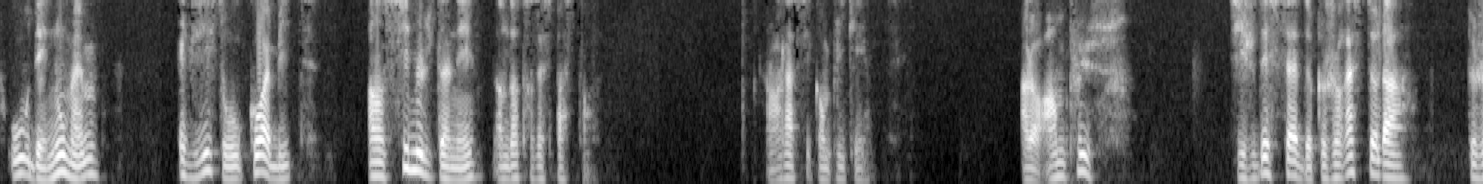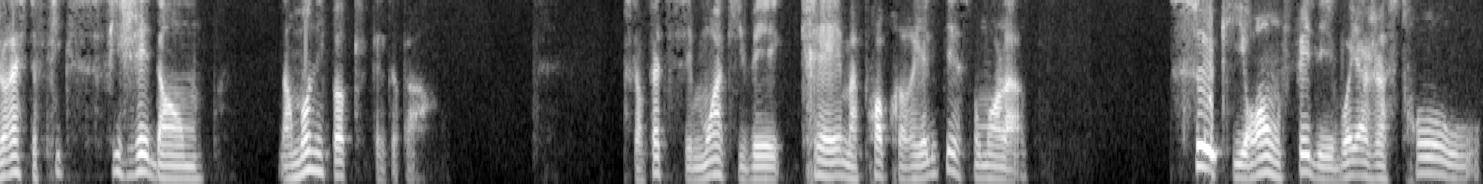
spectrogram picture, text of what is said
ou des nous-mêmes existent ou cohabitent en simultané dans d'autres espaces-temps. Alors là, c'est compliqué. Alors en plus, si je décède, que je reste là, que je reste fixe, figé dans, mon époque quelque part. Parce qu'en fait, c'est moi qui vais créer ma propre réalité à ce moment-là. Ceux qui auront fait des voyages astraux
